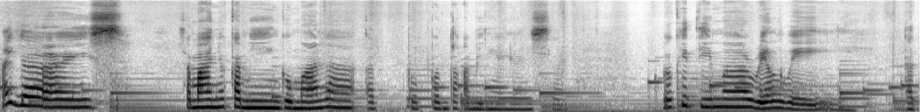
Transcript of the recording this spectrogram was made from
Hi guys! Samahan nyo kaming gumala at pupunta kami ngayon sa Bukit Railway. At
